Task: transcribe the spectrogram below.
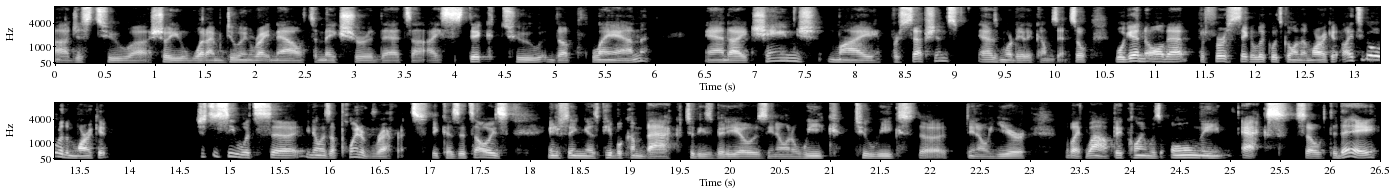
uh, just to uh, show you what I'm doing right now to make sure that uh, I stick to the plan and I change my perceptions as more data comes in. So we'll get into all that. But first, take a look at what's going on in the market. I like to go over the market just to see what's uh, you know as a point of reference because it's always interesting as people come back to these videos you know in a week two weeks uh, you know year like wow bitcoin was only x so today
